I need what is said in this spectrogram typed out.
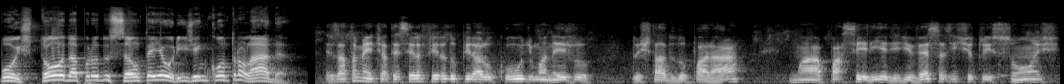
pois toda a produção tem origem controlada. Exatamente, a terceira feira do Pirarucu de manejo do estado do Pará, uma parceria de diversas instituições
